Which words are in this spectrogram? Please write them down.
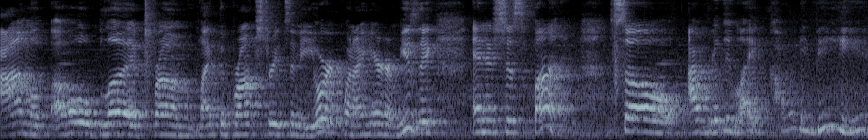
I'm a, a whole blood from like the Bronx streets in New York when I hear her music and it's just fun. So I really like Cardi B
